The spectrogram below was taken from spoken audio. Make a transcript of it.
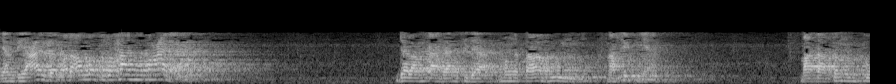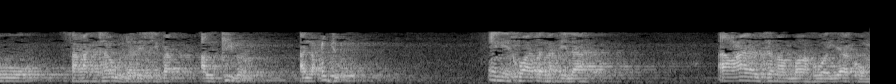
yang diazab oleh Allah Subhanahu wa taala? Dalam keadaan tidak mengetahui nasibnya, maka tentu sangat jauh dari sifat al-kibr, al-ujub. Ini ikhwatan fillah. A'azana Allah wa iyyakum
